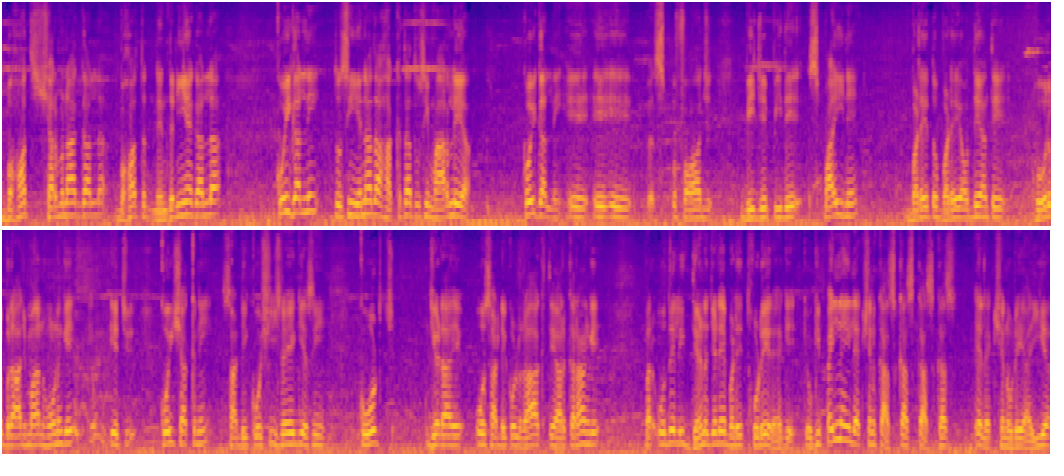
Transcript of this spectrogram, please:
ਬਹੁਤ ਸ਼ਰਮਨਾਕ ਗੱਲ ਆ, ਬਹੁਤ ਨਿੰਦਨੀय ਗੱਲ ਆ। ਕੋਈ ਗੱਲ ਨਹੀਂ, ਤੁਸੀਂ ਇਹਨਾਂ ਦਾ ਹੱਕ ਤਾਂ ਤੁਸੀਂ ਮਾਰ ਲਿਆ। ਕੋਈ ਗੱਲ ਨਹੀਂ, ਇਹ ਇਹ ਇਹ ਸ- ਫੌਜ ਬੀਜੇਪੀ ਦੇ ਸਿਪਾਹੀ ਨੇ। ਬੜੇ ਤੋਂ ਬੜੇ ਅਹੁਦਿਆਂ ਤੇ ਹੋਰ ਬਿਰਾਜਮਾਨ ਹੋਣਗੇ। ਇਹ 'ਚ ਕੋਈ ਸ਼ੱਕ ਨਹੀਂ, ਸਾਡੀ ਕੋਸ਼ਿਸ਼ ਰਹੇਗੀ, ਅਸੀਂ ਕੋਰਟ 'ਚ ਜਿਹੜਾ ਹੈ ਉਹ ਸਾਡੇ ਕੋਲ ਰਾਹ ਅਖਤਿਆਰ ਕਰਾਂਗੇ। ਪਰ ਉਹਦੇ ਲਈ ਦਿਨ ਜਿਹੜੇ ਬੜੇ ਥੋੜੇ ਰਹਿ ਗਏ, ਕਿਉਂਕਿ ਪਹਿਲਾਂ ਹੀ ਇਲੈਕਸ਼ਨ ਘਸ ਘਸ ਘਸ ਘਸ ਇਲੈਕਸ਼ਨ ਉਰੇ ਆਈ ਆ।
